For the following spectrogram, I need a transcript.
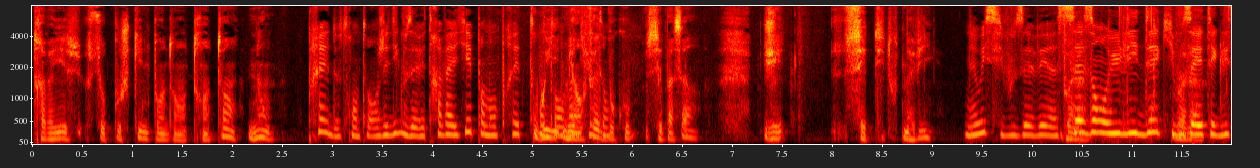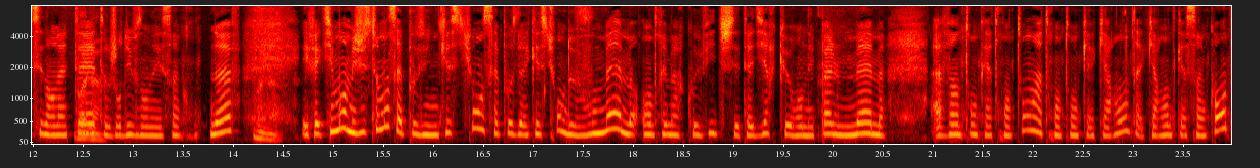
travaillé sur, sur Pouchkine pendant 30 ans. Non. Près de 30 ans. J'ai dit que vous avez travaillé pendant près de 30 oui, ans, mais en 28 fait, ans. beaucoup, c'est pas ça. J'ai, c'était toute ma vie. Mais oui, si vous avez à Voilà. 16 ans eu l'idée qui vous a été glissée dans la tête, Voilà. aujourd'hui vous en avez 59. Voilà. Effectivement, mais justement, ça pose une question. Ça pose la question de vous-même, André Markovitch. C'est-à-dire qu'on n'est pas le même à 20 ans qu'à 30 ans, à 30 ans qu'à 40, à 40 qu'à 50.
